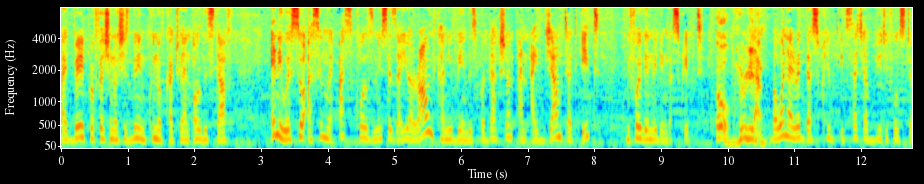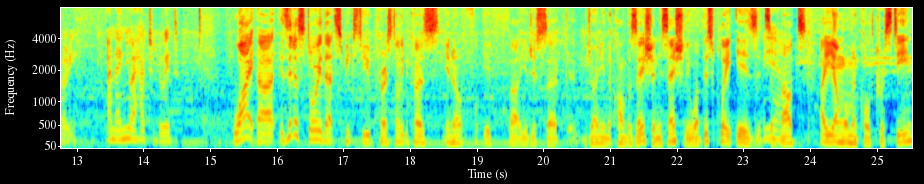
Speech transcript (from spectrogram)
like very professional. She's been in Queen of Katwe and all this stuff. Anyway, so Asiimwe asks, calls me, says, Are you around? Can you be in this production? And I jumped at it before even reading the script. Oh, really? Yeah, but when I read the script, it's such a beautiful story, and I knew I had to do it. why uh, is it a story that speaks to you personally? Because you know, f- if uh, you're just uh, joining the conversation, essentially what this play is, it's Yeah. about a young woman called Christine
